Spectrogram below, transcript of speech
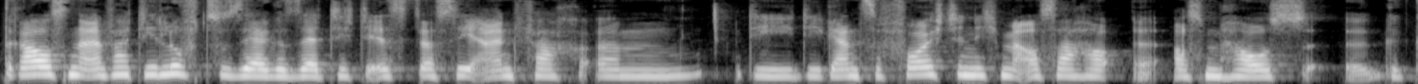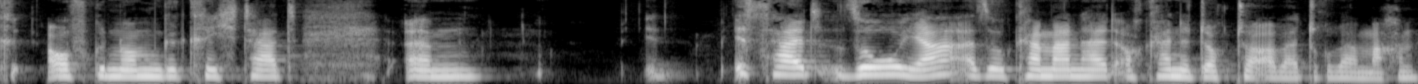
draußen einfach die Luft zu sehr gesättigt ist, dass sie einfach ähm, die, die ganze Feuchte nicht mehr außer, äh, aus dem Haus äh, aufgenommen gekriegt hat. Ähm, ist halt so, ja, also kann man halt auch keine Doktorarbeit drüber machen.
